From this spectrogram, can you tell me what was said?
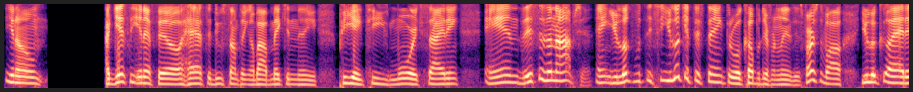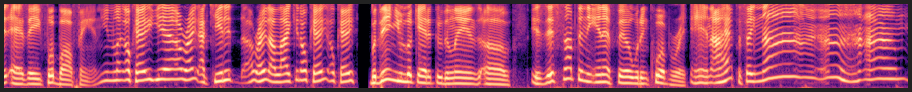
you know, I guess the NFL has to do something about making the PATs more exciting, and this is an option. And you look for see, you look at this thing through a couple different lenses. First of all, you look at it as a football fan. You're like, okay, yeah, all right, I get it. All right, I like it. Okay, okay. But then you look at it through the lens of is this something the NFL would incorporate? And I have to say, nah, um,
